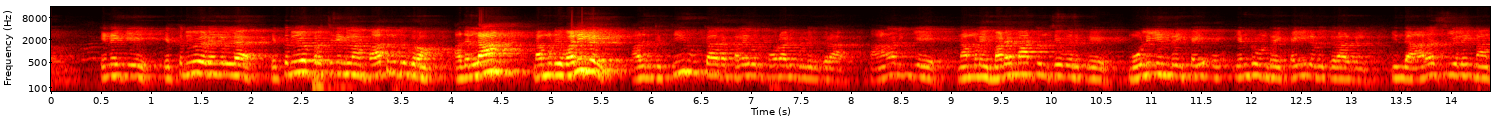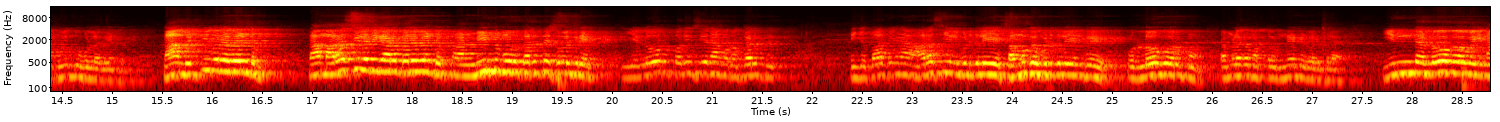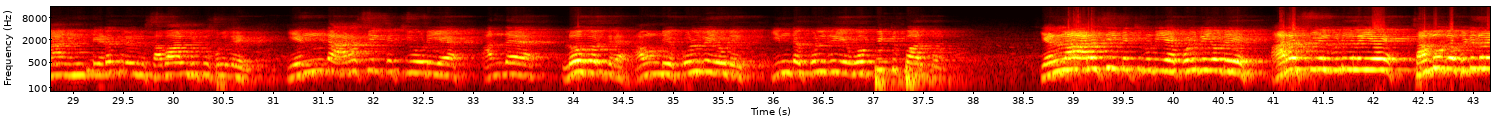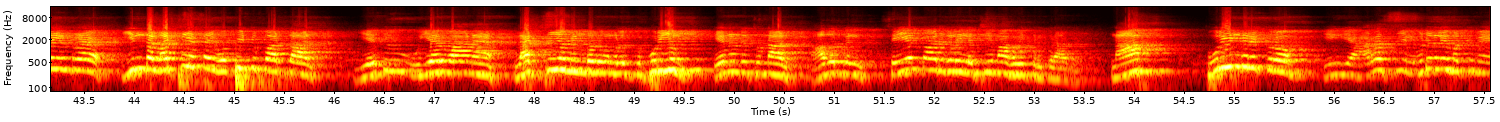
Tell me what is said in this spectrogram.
இன்னைக்கு எத்தனையோ இடங்களில் எத்தனையோ பிரச்சனைகள் நாம் பார்த்துக்கிட்டு இருக்கிறோம். அதெல்லாம் நம்முடைய வழிகள். அதற்கு தீர்வுக்காக தலைவர் போராடி கொண்டிருக்கிறார். ஆனால் இங்கே நம்மளை மடைமாற்றம் செய்வதற்கு மொழி என்றை கை என்று ஒன்றை கையில் எடுக்கிறார்கள். இந்த அரசியலை நாம் புரிந்து கொள்ள வேண்டும். நாம் வெற்றி பெற வேண்டும். நாம் அரசியல் அதிகாரம் பெற வேண்டும். நான் மீண்டும் ஒரு கருத்தை சொல்லுகிறேன். எல்லோரும் பதிவு செய்யறாங்க ஒரு கருத்து. நீங்க பாத்தீங்கன்னா அரசியல் விடுதலை சமூக விடுதலை என்று ஒரு லோகோ இருக்கும். தமிழக மக்கள் முன்னேற்ற கழகத்தில். இந்த லோகோவை நான் இந்த இடத்திலிருந்து சவால் விட்டு சொல்கிறேன். எந்த அரசியல் கட்சியுடைய அந்த லோகோ இருக்கிற அவனுடைய கொள்கையோடு இந்த கொள்கையை ஒப்பிட்டு பார்ப்போம். எல்லா அரசியல் கட்சியினுடைய கொள்கையோடு அரசியல் விடுதலையே சமூக விடுதலை என்ற இந்த லட்சியத்தை ஒப்பிட்டு பார்த்தால் எது உயர்வான லட்சியம் என்பது உங்களுக்கு புரியும். ஏனென்று சொன்னால் அவர்கள் செயல்பாடுகளை லட்சியமாக வைத்திருக்கிறார்கள். நாம் புரிந்திருக்கிறோம் இங்கே அரசியல் விடுதலை மட்டுமே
